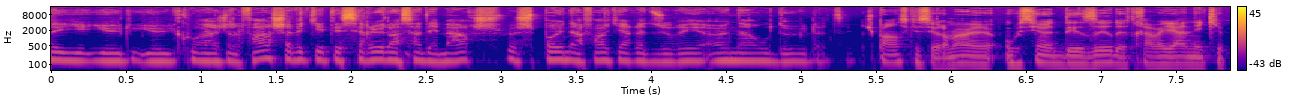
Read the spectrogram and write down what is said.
Il, a eu, il a eu le courage de le faire. Je savais qu'il était sérieux dans sa démarche. C'est pas une affaire qui aurait duré un an ou deux. Là, je pense que c'est vraiment aussi un désir de travailler en équipe.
